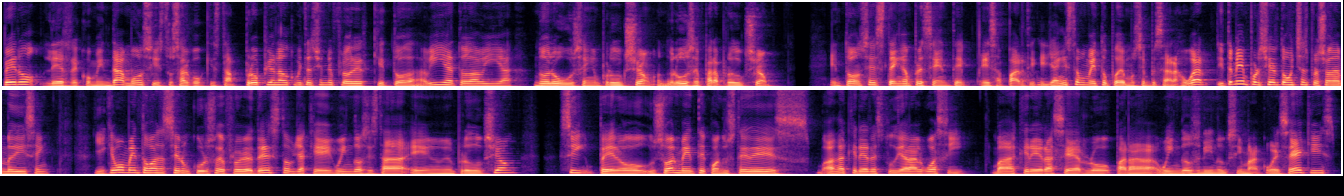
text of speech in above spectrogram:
pero les recomendamos, y esto es algo que está propio en la documentación de Flutter, que todavía, todavía no lo usen en producción, no lo usen para producción. Entonces tengan presente esa parte, que ya en este momento podemos empezar a jugar. Y también, por cierto, muchas personas me dicen, ¿y en qué momento vas a hacer un curso de Flutter Desktop, ya que Windows está en producción? Sí, pero usualmente cuando ustedes van a querer estudiar algo así, van a querer hacerlo para Windows, Linux y Mac OS X.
